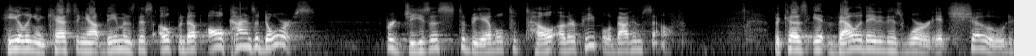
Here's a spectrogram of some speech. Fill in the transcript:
healing and casting out demons, this opened up all kinds of doors for Jesus to be able to tell other people about himself. Because it validated his word, it showed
